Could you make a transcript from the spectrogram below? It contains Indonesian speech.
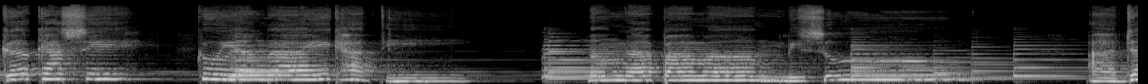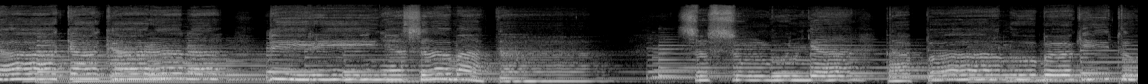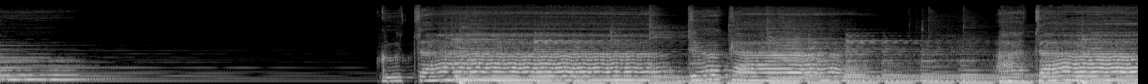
Kekasihku yang baik hati. Mengapa membisu? Adakah karena dirinya semata? Sesungguhnya tak perlu begitu. Ku tak dekat atau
